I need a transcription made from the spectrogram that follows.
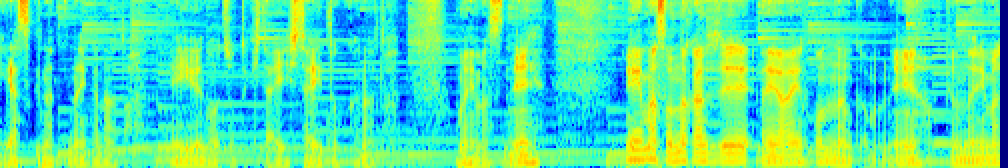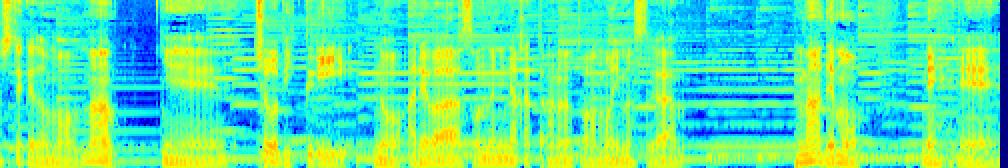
安くなってないかなというのをちょっと期待したいとこかなと思いますね。えー、まあそんな感じで、え、iPhone なんかもね、発表になりましたけども、まあ、えー、超びっくりのあれはそんなになかったかなとは思いますが、まあでも、ね、え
